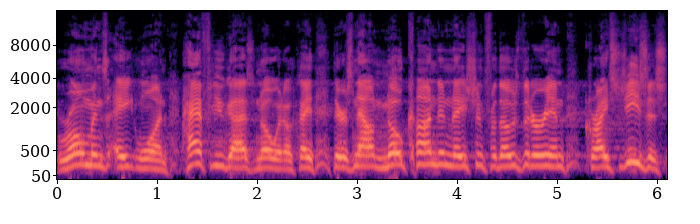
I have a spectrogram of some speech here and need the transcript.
Romans 8 1. Half of you guys know it, okay? There's now no condemnation for those that are in Christ Jesus.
